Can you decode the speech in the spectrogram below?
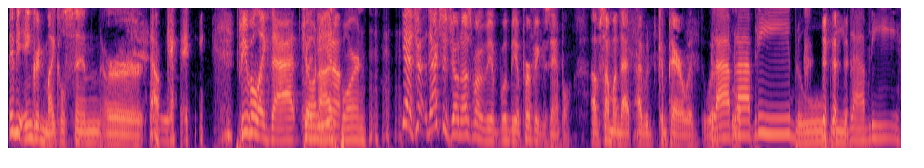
maybe Ingrid Michaelson or Okay. people like that. Joan You know, Osborne. Yeah, jo- actually, Joan Osborne would be a, would be a perfect example of someone that I would compare with. with blah blah blee, blue blee blah blee.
